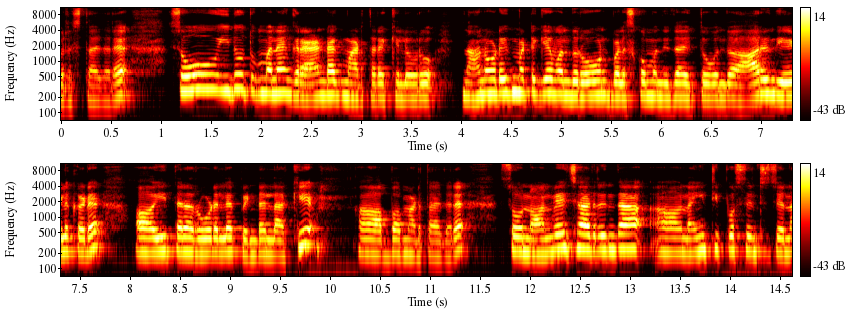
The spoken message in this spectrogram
ಬರೆಸ್ತಾ ಇದ್ದಾರೆ. ಸೊ ಇದು ತುಂಬಾ ಗ್ರ್ಯಾಂಡಾಗಿ ಮಾಡ್ತಾರೆ ಕೆಲವರು. ನಾನು ನೋಡಿದ ಮಟ್ಟಿಗೆ ಒಂದು ರೌಂಡ್ ಬಳಸ್ಕೊಂಬಂದಿದ್ದಾಯಿತು ಒಂದು ಆರಿಂದ ಏಳು ಕಡೆ ಈ ಥರ ರೋಡಲ್ಲೇ ಪೆಂಡಲ್ ಹಾಕಿ ಹಬ್ಬ ಮಾಡ್ತಾ ಇದ್ದಾರೆ. ಸೊ ನಾನ್ ವೆಜ್ ಆದ್ದರಿಂದ ನೈಂಟಿ ಪರ್ಸೆಂಟ್ ಜನ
